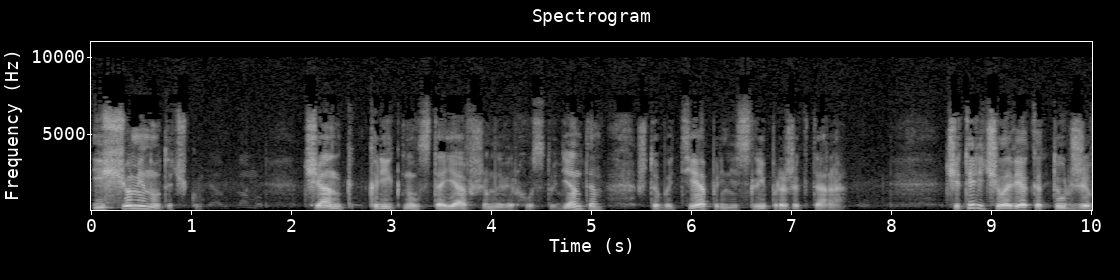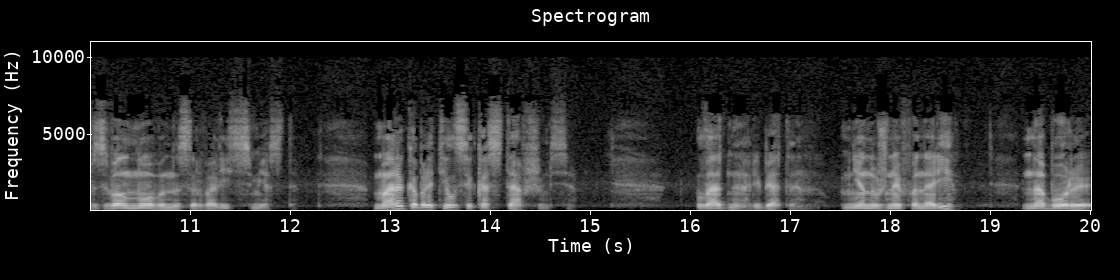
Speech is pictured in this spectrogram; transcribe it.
Еще минуточку. Чанг крикнул стоявшим наверху студентам, чтобы те принесли прожектора. Четыре человека тут же взволнованно сорвались с места. Марек обратился к оставшимся. «Ладно, ребята, мне нужны фонари, наборы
